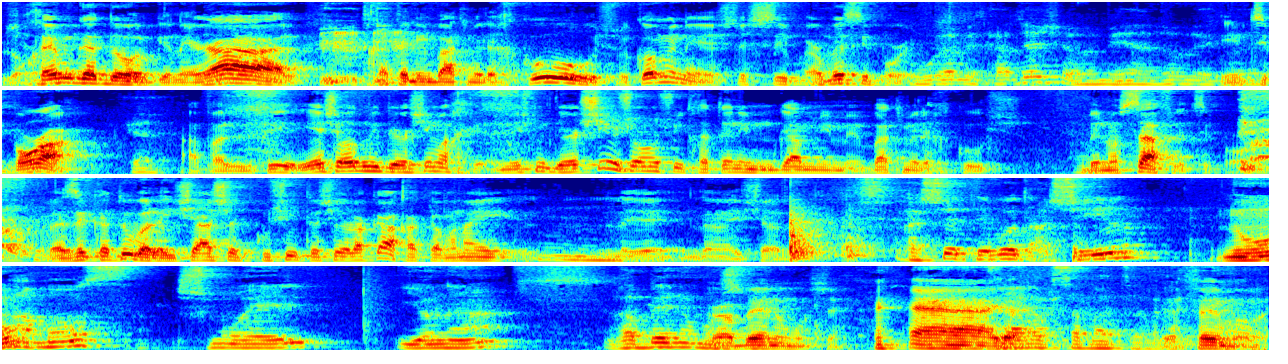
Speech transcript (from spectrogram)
לוחם גדול, גנרל, התחתן עם בת מלך כוש, וכל מיני, יש הרבה סיפורים. הוא גם התחתן שם. עם ציפורה. כן. אבל לפי, יש עוד מדרשים, אחרים- יש מדרשים שאומרים שהוא התחתן עם, גם עם בת מלך כוש, בנוסף לציפורה. ועל זה כתוב על האישה אשר כושית אשר לקח, הכוונה היא ל- לאישה הזאת. ראשי תיבות עשיר, נו, עמוס, שמואל, יונה, רבנו משה. רבנו משה. זה הרב סבתר. יפה מאוד.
